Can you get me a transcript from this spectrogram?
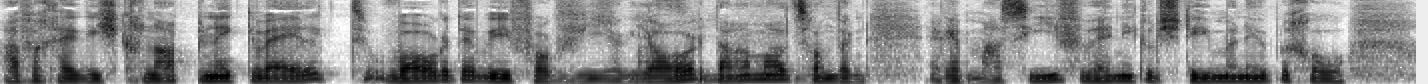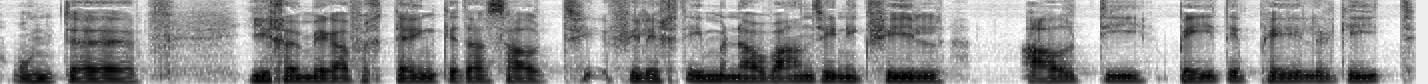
einfach, er ist knapp nicht gewählt worden, wie vor vier vier Jahren damals, sondern er hat massiv weniger Stimmen bekommen. Und äh, ich kann mir einfach denken, dass halt vielleicht immer noch wahnsinnig viel alte BDPler gibt,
